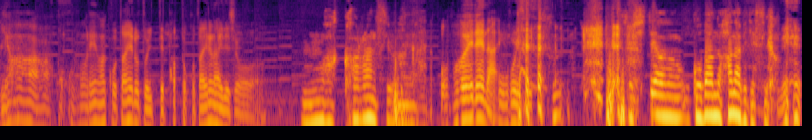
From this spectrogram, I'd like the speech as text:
いやーこれは答えろと言ってパッと答えれないでしょうん、わからんすよね。覚えれなうい。覚えそしてあの、5番の花火ですよ。てね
